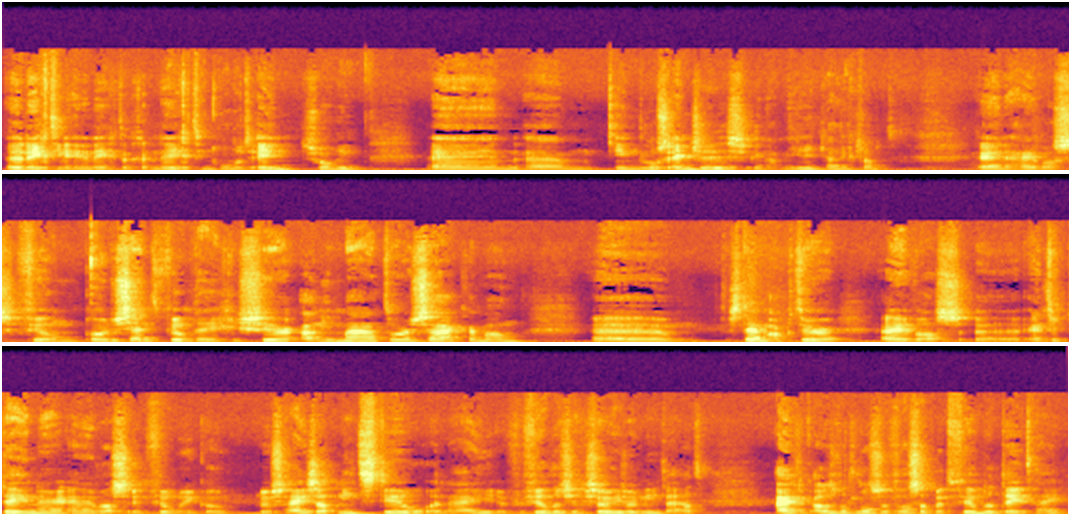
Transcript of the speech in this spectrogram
Eh, 1991, 1901, sorry. En ehm, in Los Angeles, in Amerika ligt dat. En hij was filmproducent, filmregisseur, animator, zakenman, ehm, stemacteur. Hij was eh, entertainer en hij was een filmicoon. Dus hij zat niet stil en hij verveelde zich sowieso niet. Hij had eigenlijk alles wat los en vast zat met film, dat deed hij.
